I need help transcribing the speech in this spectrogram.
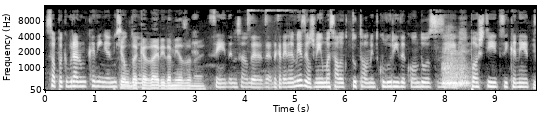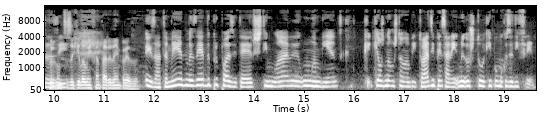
só para quebrar um bocadinho a noção Aquele da do- cadeira e da mesa, não é? Sim, da noção da, da, da cadeira da mesa. Eles vêm uma sala totalmente colorida com doces e post-its e E canetas perguntas se aquilo é o infantário da empresa. Exatamente, mas é de propósito, é estimular um ambiente que, que, que eles não estão habituados e pensarem, eu estou aqui para uma coisa diferente.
